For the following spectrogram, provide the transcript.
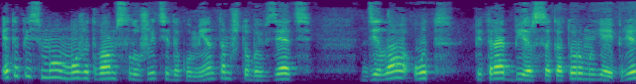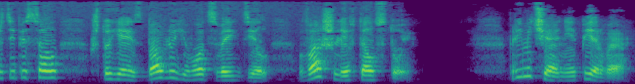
Это письмо может вам служить и документом, чтобы взять дела от Петра Берса, которому я и прежде писал, что я избавлю его от своих дел. Ваш Лев Толстой. Примечание первое.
